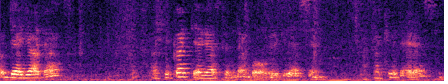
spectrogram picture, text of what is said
o deryada hakikat deryasında boğulur gidersin. Hakikate erersin.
